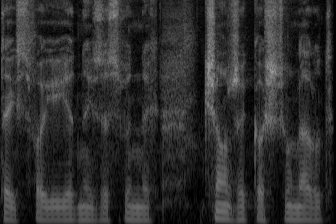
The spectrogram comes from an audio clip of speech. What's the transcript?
tej swojej jednej ze słynnych książek Kościół, Naród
